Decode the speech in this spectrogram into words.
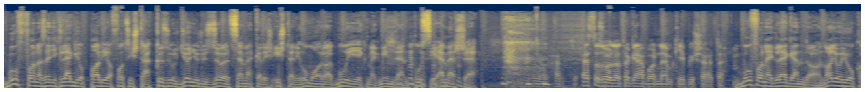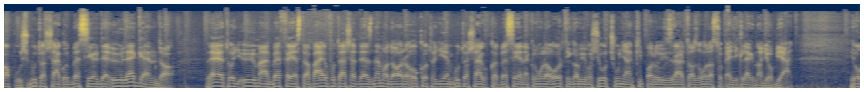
Buffon az egyik legjobb pali a focisták közül, gyönyörű zöld szemekkel és isteni humorral, bujék meg minden, puszi emese. Jó, hát ezt az oldalt a Gábor nem képviselte. Buffon egy legenda, nagyon jó kapus, butaságot beszél, de ő legenda. Lehet, hogy ő már befejezte a pályafutását, de ez nem ad arra okot, hogy ilyen butaságokat beszéljenek róla. Horti Gabi most jó csúnyán kiparodizálta az olaszok egyik legnagyobbját. Jó,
